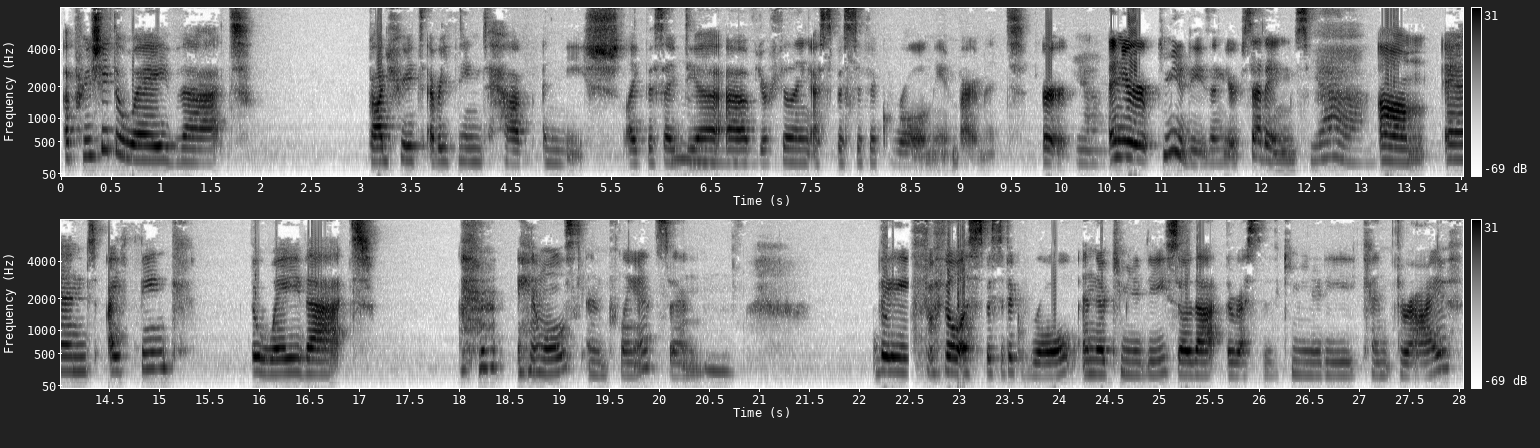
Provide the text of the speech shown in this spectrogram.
appreciate the way that God creates everything to have a niche, like this idea of you're filling a specific role in the environment or yeah. in your communities and your settings. Yeah. Um, and I think the way that animals and plants and they fulfill a specific role in their community so that the rest of the community can thrive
